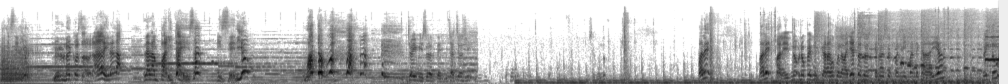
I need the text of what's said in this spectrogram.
¿En serio? ¿No era una cosa dorada? ¿Era la, la lamparita esa? ¿En serio? ¿What the fuck? Yo y mi suerte, muchachos. Un segundo. ¿Vale? Vale, vale, no, no pego un carajo con la ballesta, eso es, eso es el pan, mi pan de cada día. Perfecto.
